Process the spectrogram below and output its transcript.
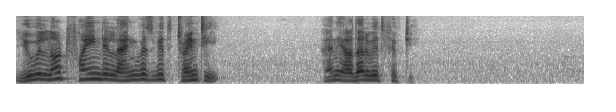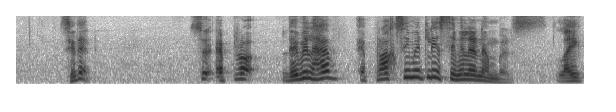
you will not find a language with 20 and the other with 50. See that? So, they will have approximately similar numbers like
